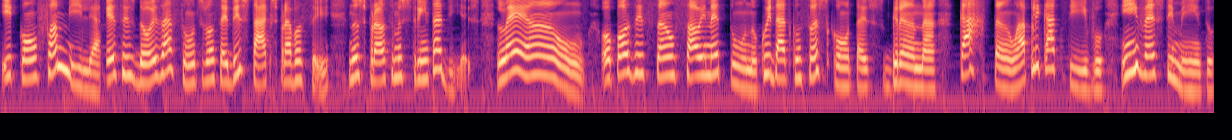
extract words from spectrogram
e com família. Esses dois assuntos vão ser destaques para você nos próximos 30 dias. Leão, oposição Sol e Netuno. Cuidado com suas contas, grana, cartão, aplicativo, investimento.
